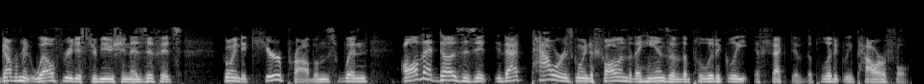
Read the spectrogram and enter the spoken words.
government wealth redistribution as if it's going to cure problems when all that does is it that power is going to fall into the hands of the politically effective, the politically powerful.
